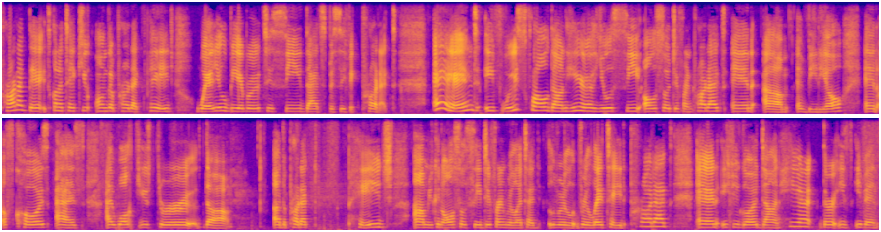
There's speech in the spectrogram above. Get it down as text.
product there it's going to take you on the product page where you'll be able to see that specific product and if we scroll down here you'll see also different products and um, a video. And of course as i walked you through the uh, the product page um, you can also see different related re related product. And if you go down here there is even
